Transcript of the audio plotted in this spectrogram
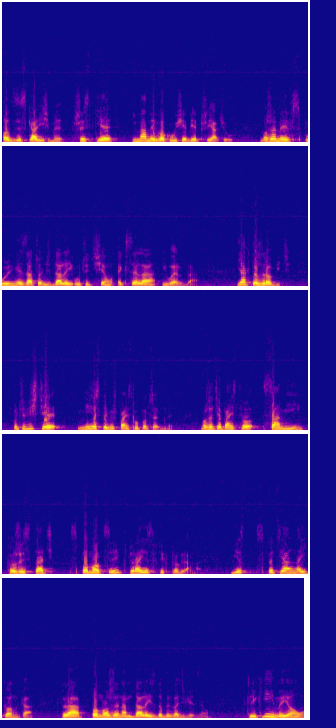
Odzyskaliśmy wszystkie i mamy wokół siebie przyjaciół. Możemy wspólnie zacząć dalej uczyć się Excela i Worda. Jak to zrobić? Oczywiście nie jestem już Państwu potrzebny. Możecie Państwo sami korzystać z pomocy, która jest w tych programach. Jest specjalna ikonka, która pomoże nam dalej zdobywać wiedzę. Kliknijmy ją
